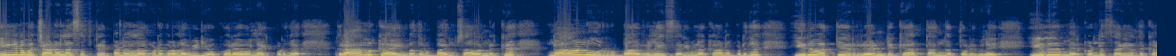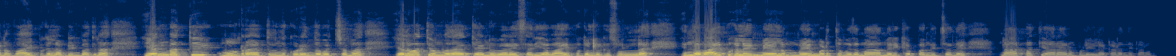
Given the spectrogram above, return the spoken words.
நீங்கள் நம்ம சேனலை சப்ஸ்கிரைப் பண்ணலாம் கூட பண்ணல வீடியோ குறைய ஒரு லைக் போடுங்க. கிராமுக்கு ஐம்பது ரூபாயும் சவரனுக்கு நானூறு ரூபாய் விலை சரிவில் காணப்படுது. இருபத்தி ரெண்டு கேர் தங்கத்தோட விலை. இது மேற்கொண்டு சரியறதுக்கான வாய்ப்புகள் அப்படின்னு பார்த்தீங்கன்னா எண்பத்தி மூன்றாயிரத்துலேருந்து குறைந்தபட்சமாக எழுபத்தி ஒன்பதாயிரத்தி ஐநூறு வரை சரியாக வாய்ப்புகள் இருக்குது சூழ்நிலை. இந்த வாய்ப்புகளை மேலும் மேம்படுத்தும் விதமாக அமெரிக்க பங்குச்சந்தை நாற்பத்தி ஆறாயிரம் புள்ளிகளை கடந்து காணப்படுது.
